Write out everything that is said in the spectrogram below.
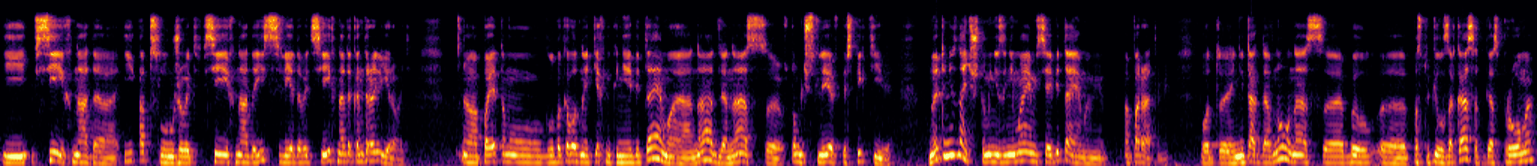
и все их надо и обслуживать, все их надо исследовать, все их надо контролировать. А, поэтому глубоководная техника необитаемая, она для нас э, в том числе в перспективе. Но это не значит, что мы не занимаемся обитаемыми аппаратами. Вот э, не так давно у нас э, был, э, поступил заказ от «Газпрома»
